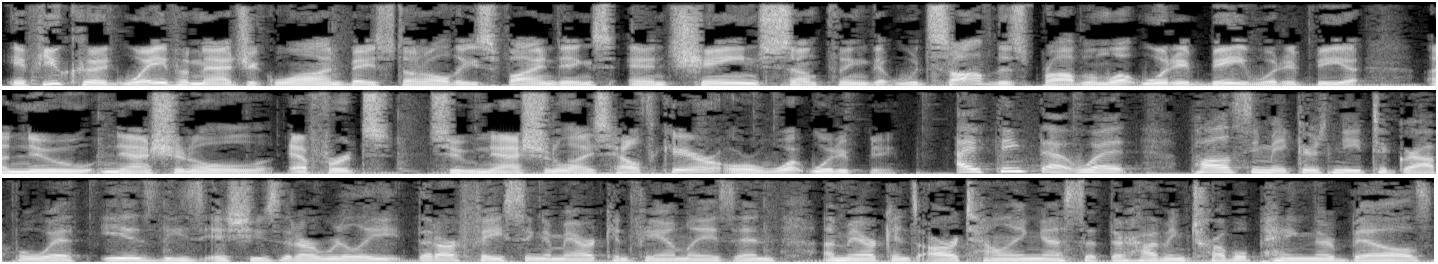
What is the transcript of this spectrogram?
If you could wave a magic wand based on all these findings and change something that would solve this problem, what would it be? Would it be a, a new national effort to nationalize healthcare, or what would it be? I think that what policymakers need to grapple with is these issues that are really that are facing American families and Americans are telling us that they're having trouble paying their bills.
